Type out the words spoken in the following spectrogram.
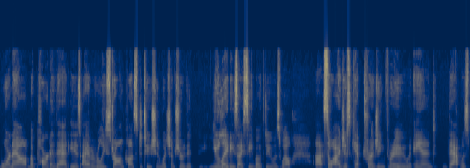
worn out, but part of that is I have a really strong constitution, which I'm sure that you ladies I see both do as well. Uh, so I just kept trudging through, and that was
